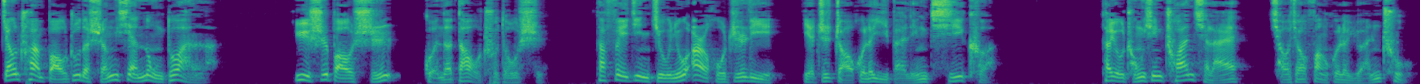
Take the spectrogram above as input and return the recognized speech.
将串宝珠的绳线弄断了，玉石宝石滚得到处都是。他费尽九牛二虎之力，也只找回了一百零七颗。他又重新穿起来。悄悄放回了原处，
